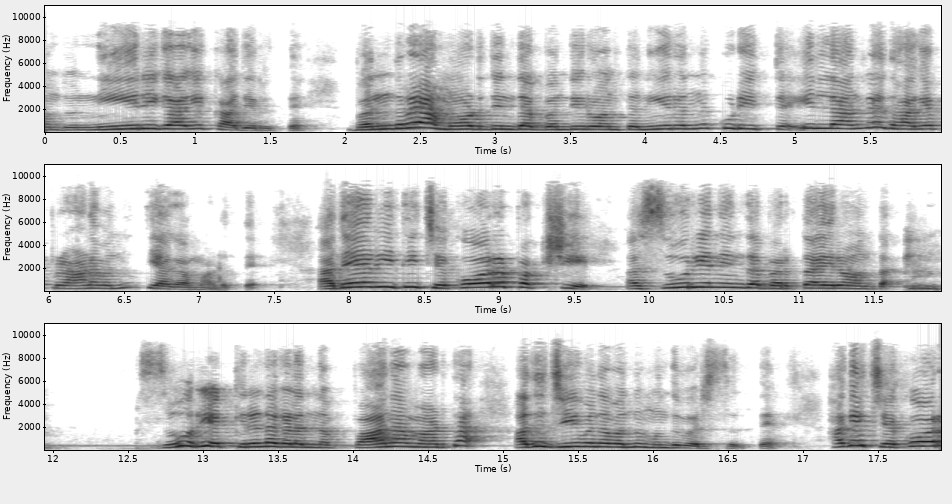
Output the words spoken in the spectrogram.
ಒಂದು ನೀರಿಗಾಗಿ ಕಾದಿರುತ್ತೆ. ಬಂದ್ರೆ ಆ ಮೋಡದಿಂದ ಬಂದಿರುವಂತ ನೀರನ್ನು ಕುಡಿಯುತ್ತೆ, ಇಲ್ಲ ಅಂದ್ರೆ ಅದು ಹಾಗೆ ಪ್ರಾಣವನ್ನು ತ್ಯಾಗ ಮಾಡುತ್ತೆ. ಅದೇ ರೀತಿ ಚಕೋರ ಪಕ್ಷಿ, ಆ ಸೂರ್ಯನಿಂದ ಬರ್ತಾ ಇರೋ ಅಂತ ಸೂರ್ಯ ಕಿರಣಗಳನ್ನು ಪಾನ ಮಾಡ್ತಾ ಅದು ಜೀವನವನ್ನು ಮುಂದುವರಿಸುತ್ತೆ. ಹಾಗೆ ಚಕೋರ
